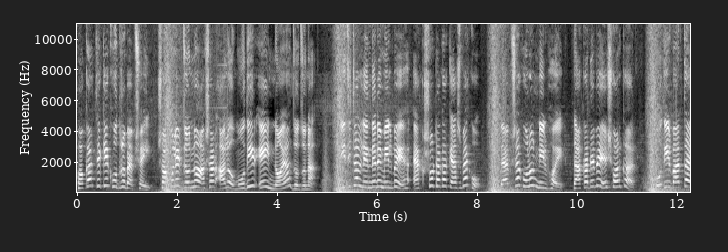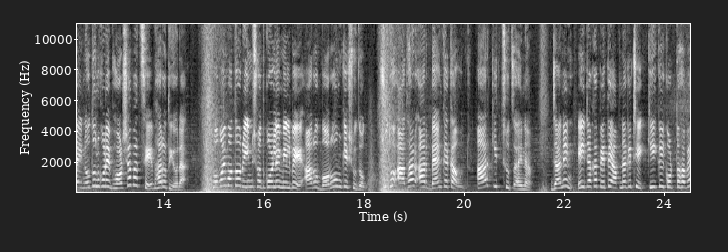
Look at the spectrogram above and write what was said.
হকার থেকে ক্ষুদ্র ব্যবসায়ী। সকলের জন্য আসার আলো মোদির এই নয়া যোজনা। ডিজিটাল লেনদেনে মিলবে একশো টাকা ক্যাশব্যাকও। ব্যবসা করুন নির্ভয়ে। টাকা দেবে সরকার। মোদির বার্তায় নতুন করে ভরসা পাচ্ছে ভারতীয়রা। সময় মতো ঋণ শোধ করলে মিলবে আরও বড় অঙ্কের সুযোগ। শুধু আধার আর ব্যাংক অ্যাকাউন্ট, আর কিচ্ছু চাই না। জানেন, এই টাকা পেতে আপনাকে ঠিক কি কি করতে হবে?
